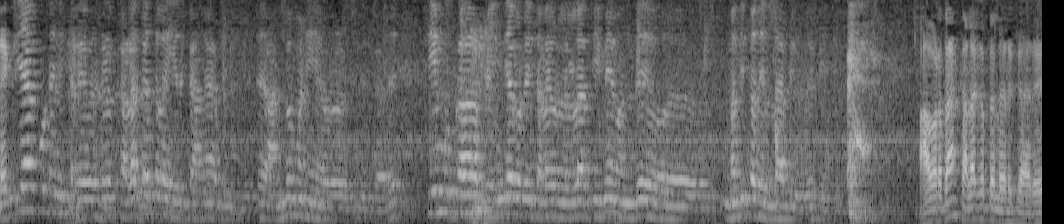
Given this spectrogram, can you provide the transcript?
நெக்ஸ்ட் இந்தியா கூட்டணி தலைவர்கள் கலக்கத்துல இருக்காங்க அப்படின்னு சொல்லிட்டு அன்புமணி அவர்கள் சொல்லியிருக்காரு. திமுக அப்புறம் இந்தியா கூட்டணி தலைவர்கள் எல்லாத்தையுமே வந்து ஒரு மதிப்பது இல்லை அப்படின்னு சொல்லி பேசியிருக்காரு. அவர் தான் கழகத்தில் இருக்காரு.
